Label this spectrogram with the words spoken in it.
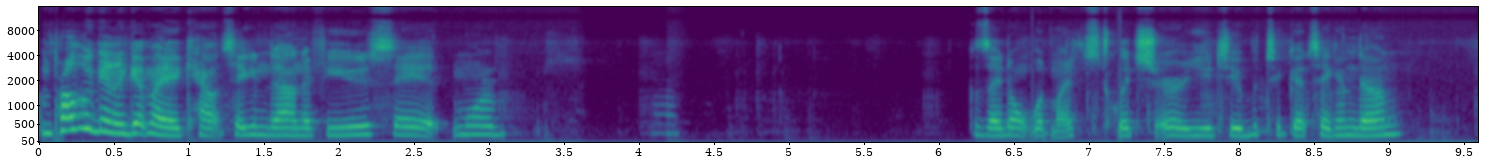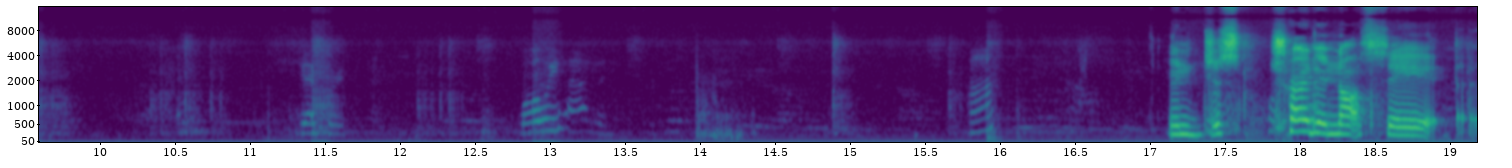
I'm probably gonna get my account taken down if you say it more. Because I don't want my Twitch or YouTube to get taken down. What we having? Huh? And just try to not say. Uh,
